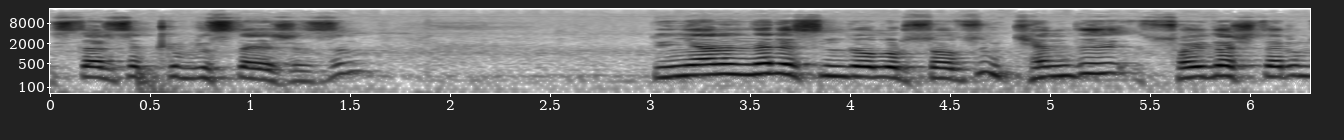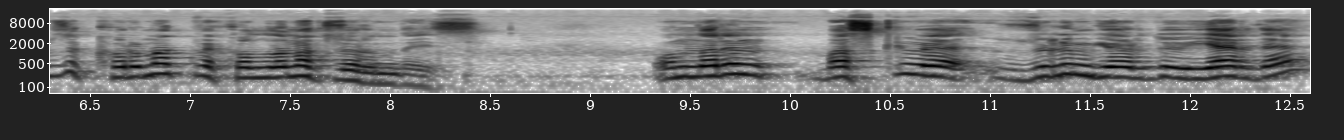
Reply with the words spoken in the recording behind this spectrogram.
isterse Kıbrıs'ta yaşasın. Dünyanın neresinde olursa olsun kendi soydaşlarımızı korumak ve kollamak zorundayız. Onların baskı ve zulüm gördüğü yerde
